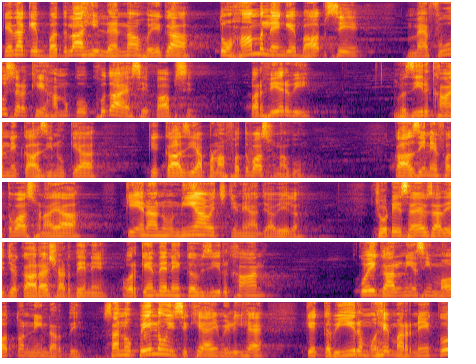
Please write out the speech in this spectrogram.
ਕਹਿੰਦਾ ਕਿ ਬਦਲਾ ਹੀ ਲੈਣਾ ਹੋਏਗਾ तो हम लेंगे बाप से महफूज रखे हमको खुदा ऐसे पाप से पर फिर भी ਵਜ਼ੀਰ ਖਾਨ ਨੇ ਕਾਜ਼ੀ ਨੂੰ ਕਿਹਾ ਕਿ ਕਾਜ਼ੀ ਆਪਣਾ ਫਤਵਾ ਸੁਣਾਵੋ ਕਾਜ਼ੀ ਨੇ ਫਤਵਾ ਸੁਣਾਇਆ ਕਿ ਇਹਨਾਂ ਨੂੰ ਨੀਹਾਂ ਵਿੱਚ ਚਿਣਿਆ ਜਾਵੇਗਾ ਛੋਟੇ ਸਾਹਿਬਜ਼ਾਦੇ ਜਕਾਰਾ ਛੱਡਦੇ ਨੇ ਔਰ ਕਹਿੰਦੇ ਨੇ ਕਿ ਵਜ਼ੀਰ ਖਾਨ ਕੋਈ ਗੱਲ ਨਹੀਂ, ਅਸੀਂ ਮੌਤ ਤੋਂ ਨਹੀਂ ਡਰਦੇ। ਸਾਨੂੰ ਪਹਿਲੋਂ ਹੀ ਸਿੱਖਿਆ ਇਹ ਮਿਲੀ ਹੈ ਕਿ ਕਬੀਰ ਮੋਹੇ ਮਰਨੇ ਕੋ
